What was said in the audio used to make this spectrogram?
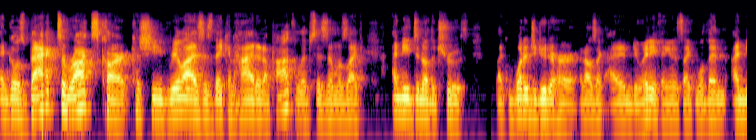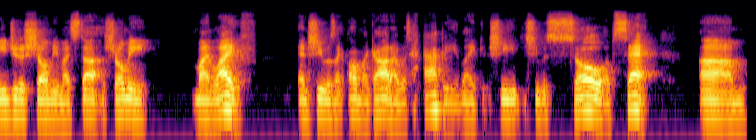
and goes back to Roxxcart because she realizes they can hide in apocalypses and was like, I need to know the truth like what did you do to her? And i was like i didn't do anything. And it's like well then i need you to show me my stuff show me my life. And she was like oh my god i was happy. Like she she was so upset. Um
